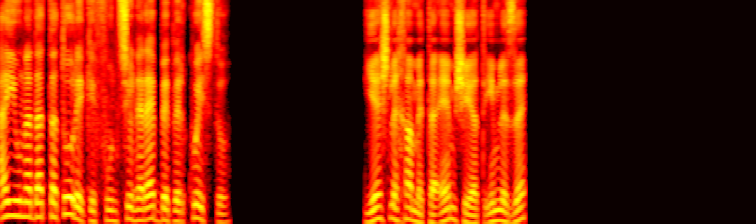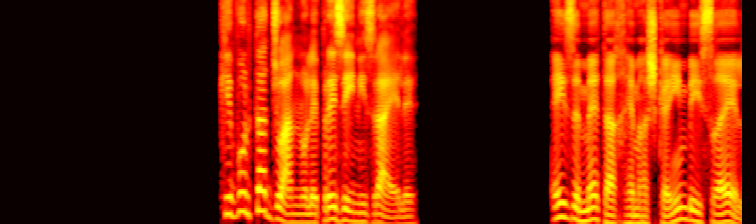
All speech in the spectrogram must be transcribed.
Hai un adattatore che funzionerebbe per questo? יש לך מתאם שיתאים לזה? Che voltaggio hanno le prese in Israele? איזה מתח הם השקעים בישראל?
